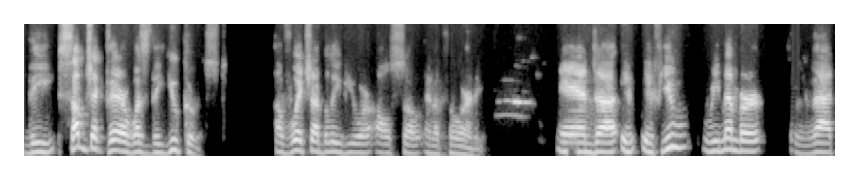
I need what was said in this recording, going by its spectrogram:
The subject there was the Eucharist, of which I believe you are also an authority. And uh, if, if you remember that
